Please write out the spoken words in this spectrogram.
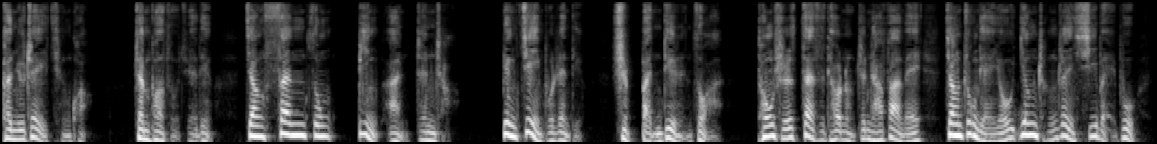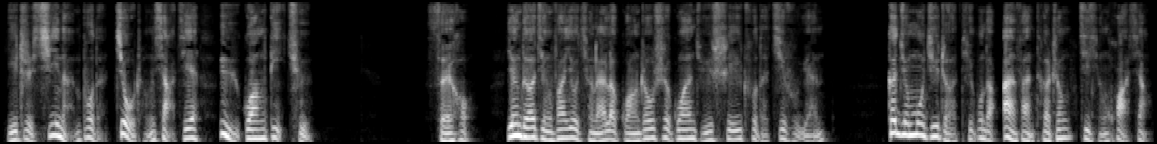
根据这一情况，侦破组决定将三宗并案侦查，并进一步认定是本地人作案。同时，再次调整侦查范围，将重点由应城镇西北部移至西南部的旧城下街、玉光地区。随后，英德警方又请来了广州市公安局市一处的技术员，根据目击者提供的案犯特征进行画像。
